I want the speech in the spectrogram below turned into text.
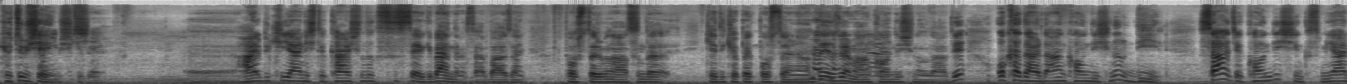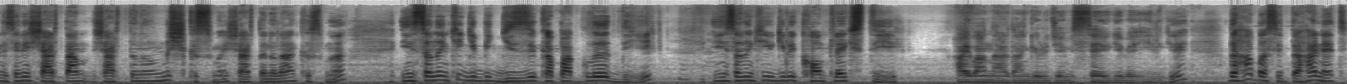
kötü bir şeymiş Ayıp gibi. şey. Ee, halbuki yani işte karşılıksız sevgi ben de mesela bazen postlarımın altında kedi köpek postlarının altında yazıyorum unconditional love diye. O kadar da unconditional değil. Sadece condition kısmı yani senin şarttan şartlanılmış kısmı, şartlanılan kısmı insanınki gibi gizli kapaklı değil. İnsanınki gibi kompleks değil. Hayvanlardan göreceğimiz sevgi ve ilgi. Daha basit, daha net,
